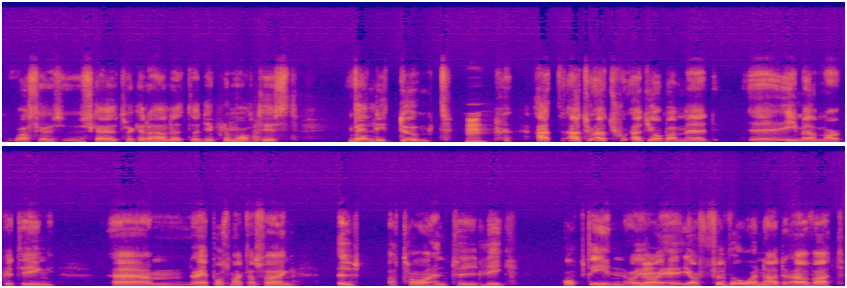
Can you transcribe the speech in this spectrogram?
vad ska, ska jag uttrycka det här lite diplomatiskt, väldigt dumt mm. att, att, att, att jobba med eh, e-mail marketing um, och e-postmarknadsföring utan att ha en tydlig opt-in och jag mm. är, jag är förvånad över att,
